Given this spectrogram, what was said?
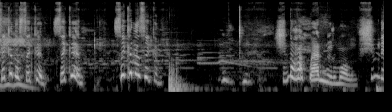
Sakın ha sakın. Sakın. Sakın ha sakın. Şimdi hak vermiyorum oğlum. Şimdi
